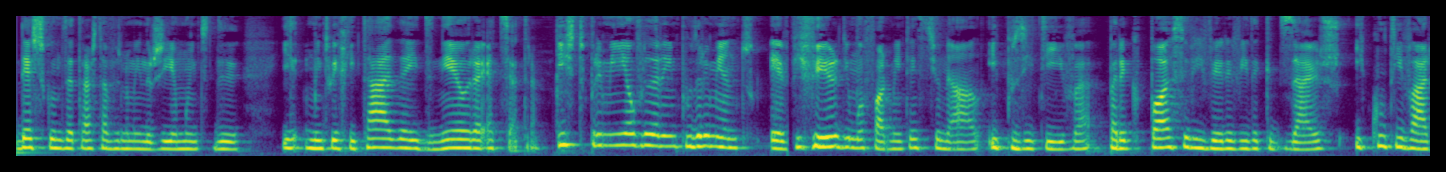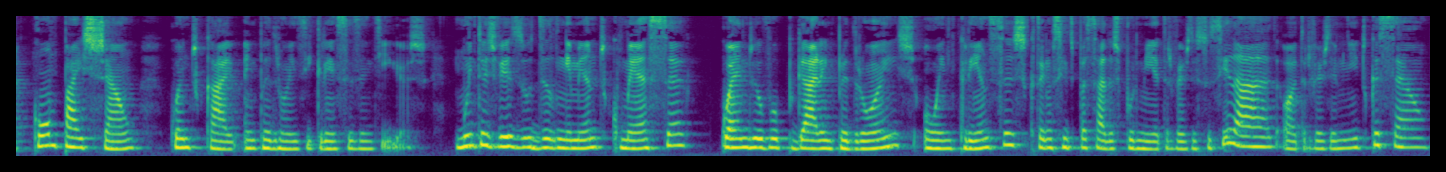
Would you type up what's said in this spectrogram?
10 segundos atrás estavas numa energia muito de muito irritada e de neura, etc. Isto para mim é o verdadeiro empoderamento, é viver de uma forma intencional e positiva para que possa viver a vida que desejo e cultivar compaixão quando caio em padrões e crenças antigas. Muitas vezes o desalinhamento começa quando eu vou pegar em padrões ou em crenças que tenham sido passadas por mim através da sociedade ou através da minha educação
